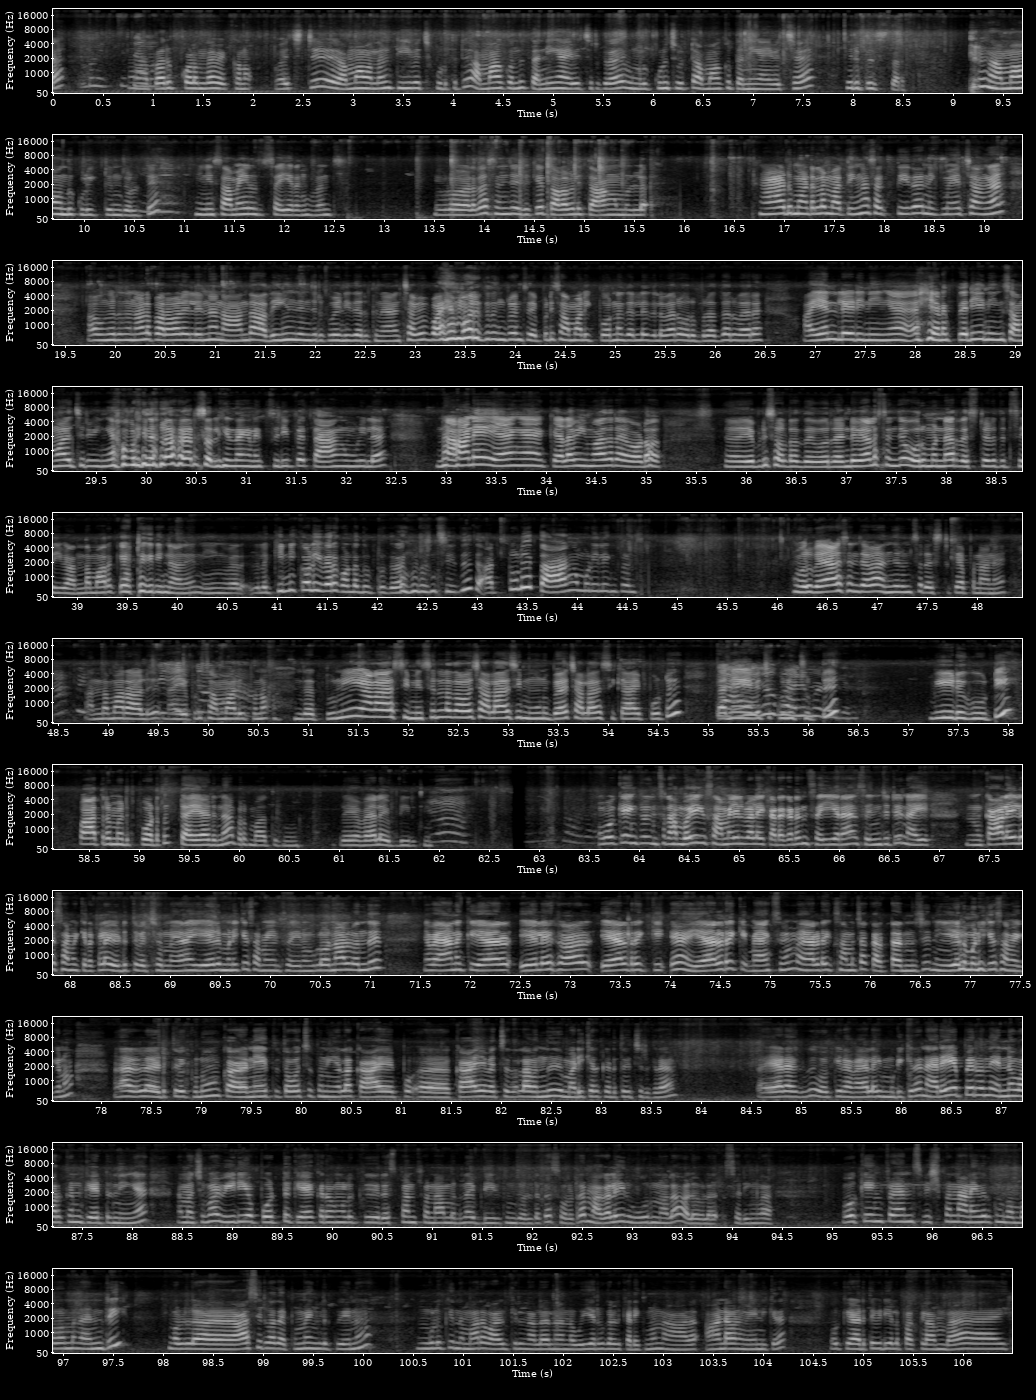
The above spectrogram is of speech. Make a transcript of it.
பருப்பு குழம்பு வைக்கணும். வச்சுட்டு அம்மா வந்தாலும் டீ வச்சு கொடுத்துட்டு அம்மாவுக்கு வந்து தண்ணி காய வச்சுருக்குற இவங்களுக்கு குளிச்சு விட்டு அம்மாவுக்கு தண்ணி காய வச்சேன். இருப்பு தரேன். அம்மா வந்து குளிக்கட்டுன்னு சொல்லிட்டு இனி சமையல் செய்கிறேங்க ஃப்ரெண்ட்ஸ். இவ்வளோ வேலை தான் செஞ்சு இதுக்கே தலைவலி தாங்க முடில ஆடு மாடெல்லாம் பார்த்தீங்கன்னா சக்தி தான் இன்றைக்கி மேய்ச்சாங்க. அவங்க இருந்தனால பரவாயில்ல இல்லைன்னா நான் தான் அதையும் செஞ்சுருக்க வேண்டியதாக இருக்குது நினச்சாவே பயமாக இருக்குதுங்க ஃப்ரெண்ட்ஸ் எப்படி சமாளிக்க போகிறேன்னு தெரியல இதில் வேறு ஒரு பிரதர் வேறு அயன் லேடி நீங்கள் எனக்கு தெரியும் நீங்கள் சமாளிச்சிருவீங்க அப்படின்னுலாம் வேறு சொல்லியிருந்தாங்க. எனக்கு சிரிப்பே தாங்க முடியல. நானே ஏங்க கிளவி மாதிரி உட எப்படி சொல்கிறது ஒரு ரெண்டு வேலை செஞ்சால் ஒரு மணி நேரம் ரெஸ்ட் எடுத்துகிட்டு செய்வேன். அந்த மாதிரி கேட்டகரி நான். நீங்கள் வேறு இதில் கிண்ணிக்கோழி வேறு கொண்டு வந்து விட்ருக்குறாங்க ஃப்ரெண்ட்ஸ் இது அட்டுலேயே தாங்க முடியலைங்க ஃப்ரெண்ட்ஸ் ஒரு வேலை செஞ்சாவே அஞ்சு நிமிஷம் ரெஸ்ட் கேட்பேன் நான். அந்த மாதிரி ஆள். நான் எப்படி சமாளிப்பணும் இந்த துணி அலாசி மிஷினில் துவைச்சி அலாசி மூணு பேட்ச் அலாசி காய போட்டு தண்ணியை வச்சு குளிச்சுட்டு வீடு கூட்டி பாத்திரம் எடுத்து போடுறதுக்கு டயர்டுனா அப்புறம் பார்த்துக்குங்க அப்புறம் என் வேலை எப்படி இருக்குங்க ஓகேங்க ஃப்ரெண்ட்ஸ் நான் போய் சமையல் வேலையை கடகடன்னு செய்கிறேன் செஞ்சுட்டு நை காலையில் சமைக்கிறக்கெல்லாம் எடுத்து வச்சிடணும். ஏன்னா ஏழு மணிக்கு சமையல் செய்யணும். இவ்வளோ நாள் வந்து வேனுக்கு ஏழ் ஏழைகால் ஏழரைக்கு ஆ ஏழரைக்கு மேக்ஸிமம் ஏழரைக்கு சமைச்சா கரெக்டாக இருந்துச்சு. நீ ஏழு மணிக்கே சமைக்கணும். நல்லா எடுத்து வைக்கணும். க நேற்று துவைச்ச துணியெல்லாம் காய காய வச்சதெல்லாம் வந்து மடிக்கிறதுக்கு எடுத்து வச்சுருக்கிறேன். டயர்டாக இருக்குது. ஓகே நான் வேலையை முடிக்கிறேன். நிறைய பேர் வந்து என்ன ஒர்க்குன்னு கேட்டிருந்தீங்க. நம்ம சும்மா வீடியோ போட்டு கேட்குறவங்களுக்கு ரெஸ்பான்ஸ் பண்ணாமல் இருந்தால் இப்படி இருக்குன்னு சொல்லிட்டு தான் சொல்கிறேன் மகளிர் ஊர்னால அலுவலர் சரிங்களா? ஓகேங்க ஃப்ரெண்ட்ஸ் விஷ் பண்ண அனைவருக்கும் ரொம்ப ரொம்ப நன்றி. உங்களோட ஆசீர்வாதம் எப்பவுமே எங்களுக்கு வேணும். உங்களுக்கு இந்த மாதிரி வாழ்க்கையில் நல்ல நல்ல உயர்வுகள் கிடைக்கணும்னு நான் ஆண்டவனை வேண்டிக்கிறேன். ஓகே அடுத்த வீடியோவில் பார்க்கலாம். பாய்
